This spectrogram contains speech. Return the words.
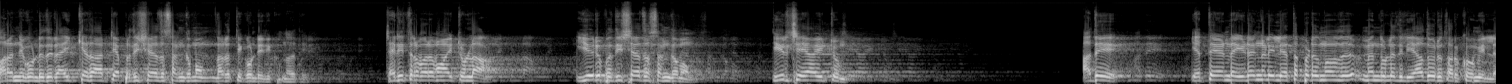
പറഞ്ഞുകൊണ്ട് ഇതൊരു ഐക്യദാർഢ്യ പ്രതിഷേധ സംഗമം നടത്തിക്കൊണ്ടിരിക്കുന്നത്. ചരിത്രപരമായിട്ടുള്ള ഈ ഒരു പ്രതിഷേധ സംഗമം തീർച്ചയായിട്ടും അത് എത്തേണ്ട ഇടങ്ങളിൽ എത്തപ്പെടുന്നതെന്നുള്ളതിൽ യാതൊരു തർക്കവുമില്ല.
